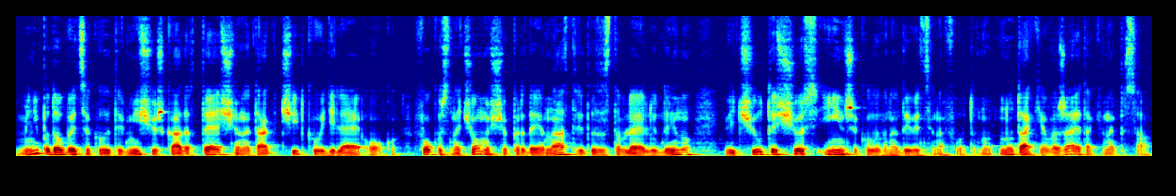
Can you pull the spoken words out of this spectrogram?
мені подобається, коли ти вміщуєш кадр те, що не так чітко виділяє око. Фокус на чомусь, що передає настрій та заставляє людину відчути щось інше, коли вона дивиться на фото. Ну ну так я вважаю, так і написав.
